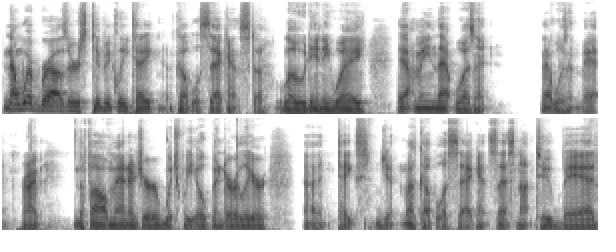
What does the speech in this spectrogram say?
Now, web browsers typically take a couple of seconds to load anyway. Yeah, I mean, that wasn't that wasn't bad, right? The file manager, which we opened earlier, uh, takes a couple of seconds. That's not too bad.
